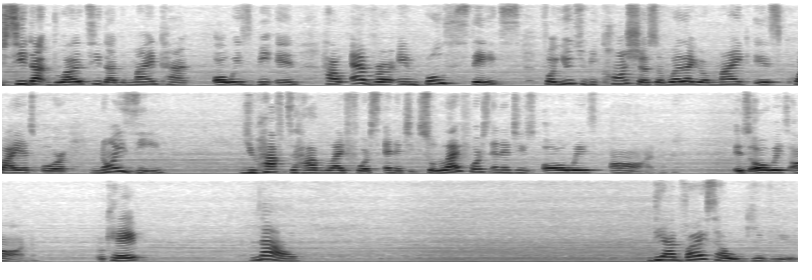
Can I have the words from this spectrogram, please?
see that duality that the mind can always be in. However, in both states, for you to be conscious of whether your mind is quiet or noisy, you have to have life force energy. So, life force energy is always on. Is always on. Okay? Now, the advice I will give you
